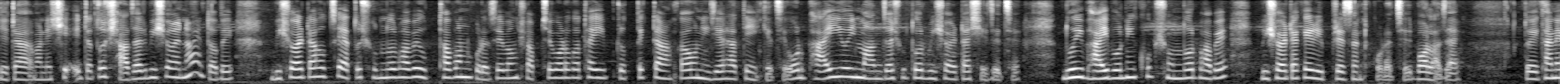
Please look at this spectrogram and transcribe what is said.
যেটা মানে এটা তো সাজার বিষয় নয়, তবে বিষয়টা হচ্ছে এত সুন্দরভাবে উত্থাপন করেছে এবং সবচেয়ে বড় কথা এই প্রত্যেকটা আঁকাও নিজের হাতে এঁকেছে। ওর ভাই ওই মাঞ্জা সুতোর বিষয়টা সেজেছে। দুই ভাই বোনই খুব সুন্দরভাবে বিষয়টাকে রিপ্রেজেন্ট করেছে, বলা যায়। তো এখানে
